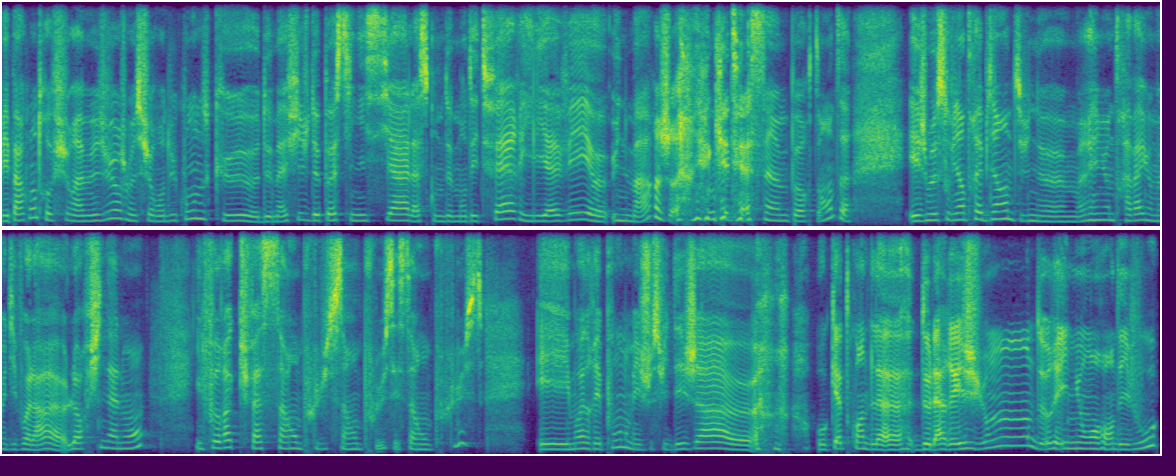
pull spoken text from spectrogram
Mais par contre, au fur et à mesure, je me suis rendu compte que de ma fiche de poste initiale à ce qu'on me demandait de faire, il y avait euh, une marge qui était assez importante. Et je me souviens très bien d'une euh, réunion de travail où on me dit, voilà, euh, Laure, finalement, il faudra que tu fasses ça en plus, ça en plus et ça en plus. Et moi de répondre, mais je suis déjà aux quatre coins de la, de la région, de réunion en rendez-vous,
